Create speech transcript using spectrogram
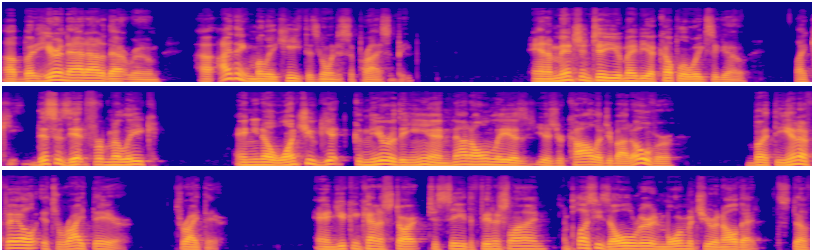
Uh, but hearing that out of that room, uh, I think Malik Heath is going to surprise some people. And I mentioned to you maybe a couple of weeks ago, like this is it for Malik. And you know, once you get nearer the end, not only is, is your college about over, but the NFL, it's right there. It's right there. And you can kind of start to see the finish line. And plus, he's older and more mature and all that stuff.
